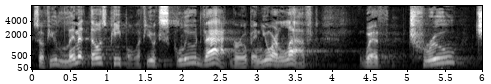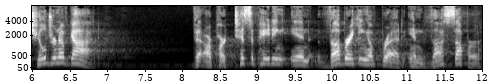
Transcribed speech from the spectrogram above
So if you limit those people, if you exclude that group and you are left with true children of God, that are participating in the breaking of bread, in the supper,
